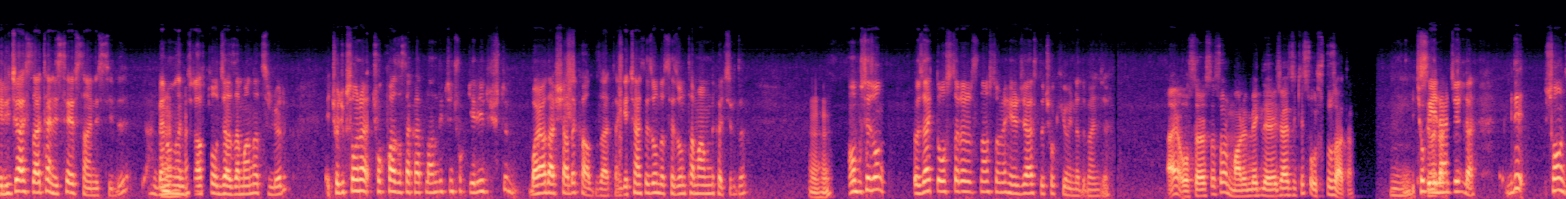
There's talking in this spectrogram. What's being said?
Harry Giles zaten lise efsanesiydi. Ben onun hani draft olacağı zamanı hatırlıyorum. E, çocuk sonra çok fazla sakatlandığı için çok geriye düştü. Bayağı da aşağıda kaldı zaten. Geçen sezon da sezon tamamını kaçırdı. Hı hı. Ama bu sezon özellikle All-Star arasından sonra Harry Giles de çok iyi oynadı bence. Aynen All-Star arasından sonra Marvin Bagley ile Giles ikisi uçtu zaten. Hmm, çok İkisi eğlenceliler. Bir de son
